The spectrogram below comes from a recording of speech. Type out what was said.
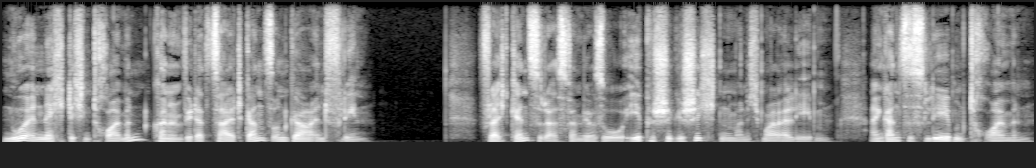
Nur in nächtlichen Träumen können wir der Zeit ganz und gar entfliehen. Vielleicht kennst du das, wenn wir so epische Geschichten manchmal erleben, ein ganzes Leben träumen,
